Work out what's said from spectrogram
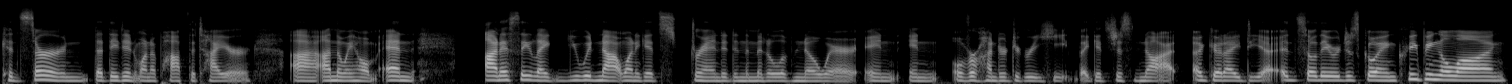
concerned that they didn't want to pop the tire uh, on the way home. And honestly like you would not want to get stranded in the middle of nowhere in in over 100 degree heat. Like it's just not a good idea. And so they were just going creeping along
